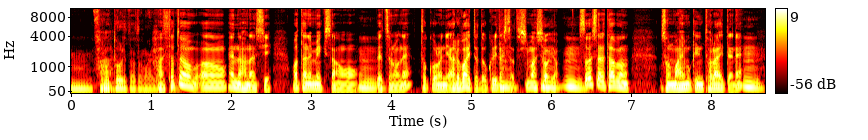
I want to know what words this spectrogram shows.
うん、その通りだと思いはい、ます。例えばあの変な話渡辺美樹さんをうん。別のね、ところにアルバイトで送り出したとしましょうよ、うん。うん。そうしたら多分その前向きに捉えてね、うん。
